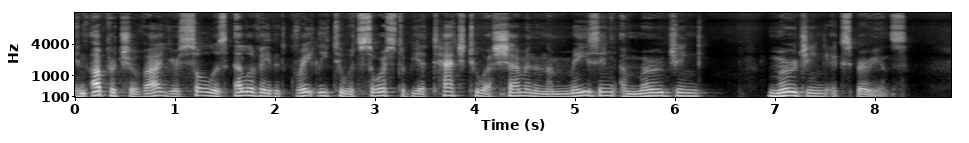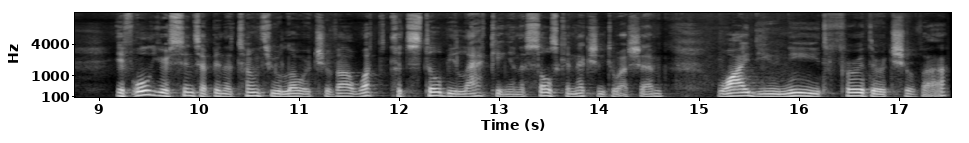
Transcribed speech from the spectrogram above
In upper tshuva, your soul is elevated greatly to its source to be attached to Hashem in an amazing emerging, merging experience. If all your sins have been atoned through lower tshuva, what could still be lacking in the soul's connection to Hashem? Why do you need further tshuva?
